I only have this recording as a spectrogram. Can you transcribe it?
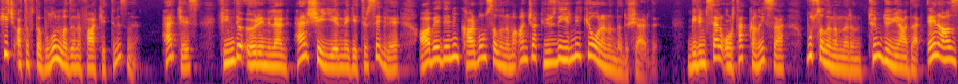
hiç atıfta bulunmadığını fark ettiniz mi? Herkes filmde öğrenilen her şeyi yerine getirse bile ABD'nin karbon salınımı ancak %22 oranında düşerdi. Bilimsel ortak kanıysa bu salınımların tüm dünyada en az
